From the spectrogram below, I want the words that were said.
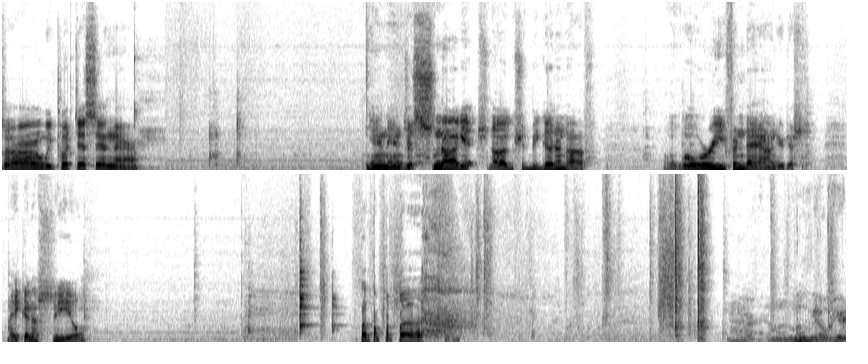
So we put this in there. And then just snug it. Snug should be good enough. Don't go reefing down. You're just making a seal. Ba -ba -ba move you over here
